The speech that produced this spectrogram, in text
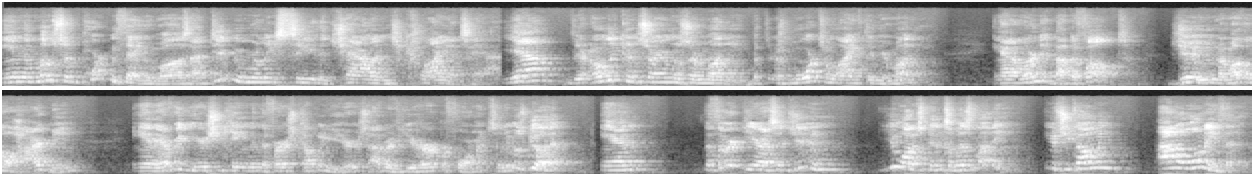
And the most important thing was I didn't really see the challenge clients had. Yeah, their only concern was their money, but there's more to life than your money. And I learned it by default. June, my mother-in-law hired me, and every year she came in the first couple years, I'd review her performance, and it was good. And the third year I said, June, you want to spend some of this money. You know, she told me, I don't want anything.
